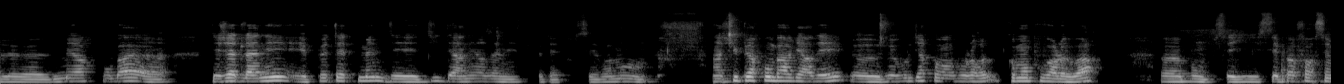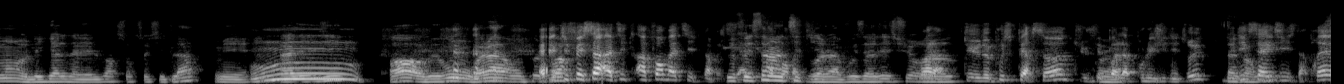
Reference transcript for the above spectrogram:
le meilleur combat déjà de l'année et peut-être même des dix dernières années, peut-être. C'est vraiment un super combat à regarder. Euh, je vais vous le dire comment, vous comment pouvoir le voir. Euh, bon, c'est pas forcément euh, légal d'aller le voir sur ce site-là, mais mmh. allez-y. Oh, mais bon, voilà, on peut. Et eh, tu fais ça à titre informatif. je fais ça à titre, voilà. Vous allez sur. Voilà, euh, tu ne pousses personne, tu ne fais pas l'apologie des trucs, tu dis que ça existe. Après,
